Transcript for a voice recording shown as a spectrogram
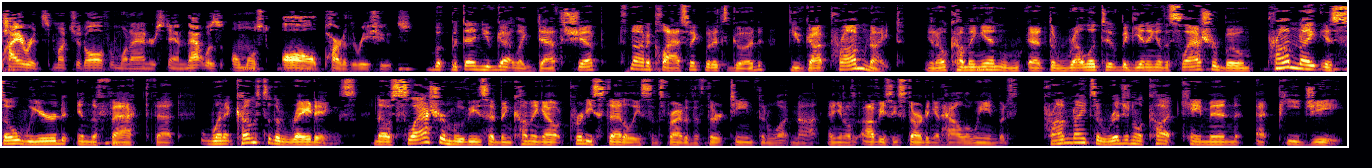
pirates much at all from what I understand. That was almost all part of the reshoots. But, but then you've got like Death Ship. It's not a classic, but it's good. You've got Prom Night. You know, coming in at the relative beginning of the slasher boom. Prom Night is so weird in the fact that when it comes to the ratings, now slasher movies have been coming out pretty steadily since Friday the 13th and whatnot. And you know, obviously starting at Halloween, but Prom Night's original cut came in at PG.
